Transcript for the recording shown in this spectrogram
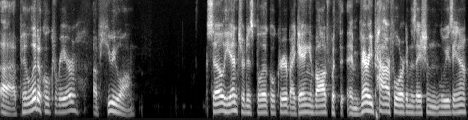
uh, political career of Huey Long. So he entered his political career by getting involved with a very powerful organization in Louisiana,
